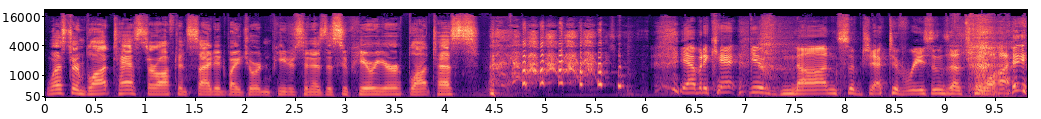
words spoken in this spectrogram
Western blot tests are often cited by Jordan Peterson as the superior blot tests. Yeah, but he can't give non-subjective reasons as to why.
